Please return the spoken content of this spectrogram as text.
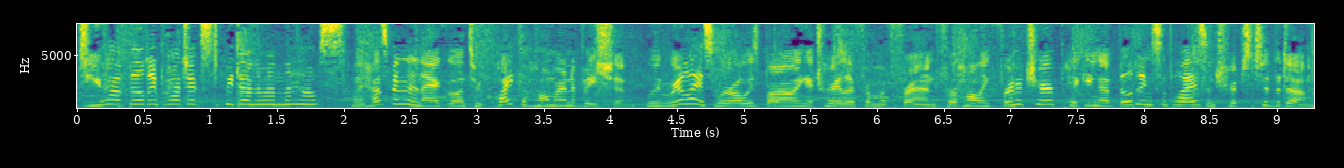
Do you have building projects to be done around the house? My husband and I are going through quite the home renovation. We realize we're always borrowing a trailer from a friend for hauling furniture, picking up building supplies, and trips to the dump,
